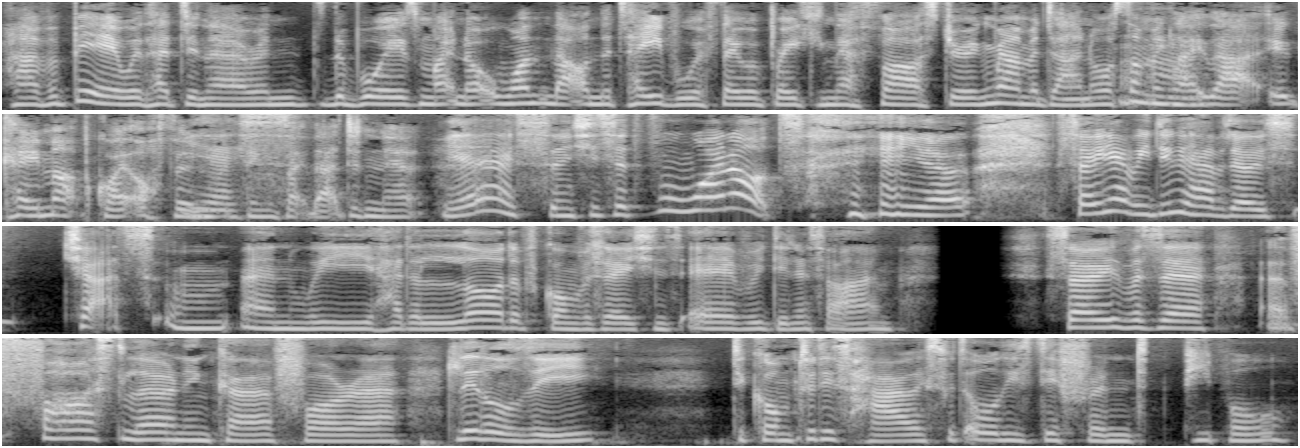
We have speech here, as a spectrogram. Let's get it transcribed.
have a beer with her dinner and the boys might not want that on the table if they were breaking their fast during Ramadan or something uh-huh. like that. It came up quite often yes. things like that, didn't it? Yes. And she said, well, why not? you know, so yeah, we do have those chats um, and we had a lot of conversations every dinner time. So it was a, a fast learning curve for uh, little Z to come to this house with all these different people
